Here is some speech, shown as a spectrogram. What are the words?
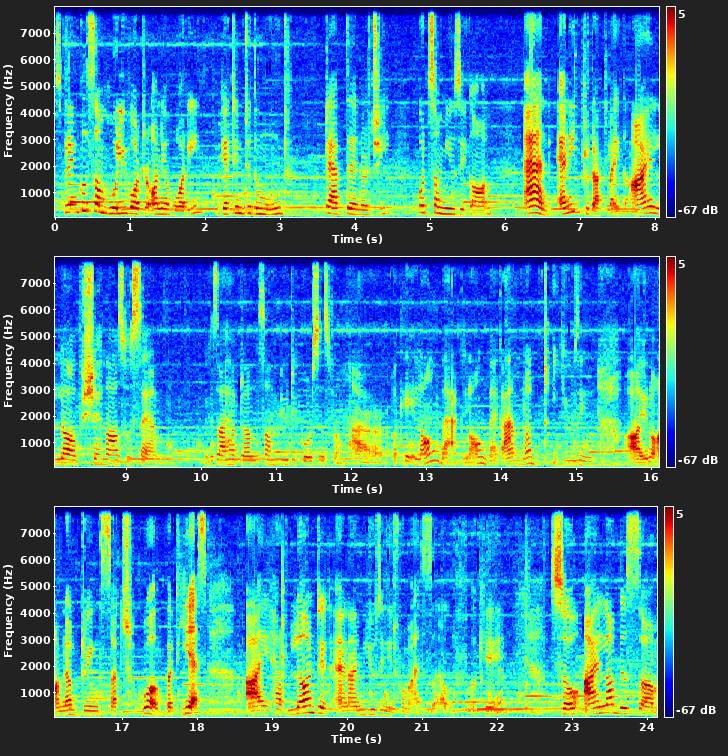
Sprinkle some holy water on your body get into the mood tap the energy put some music on and any product like I love Shahnaz Husain because I have done some beauty courses from her okay long back long back. I'm not using uh, you know I'm not doing such work but yes I have learned it and I'm using it for myself okay so I love this um,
